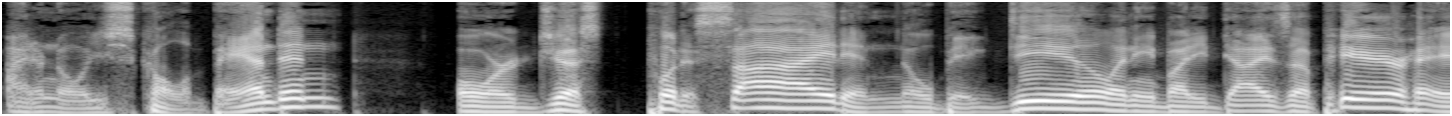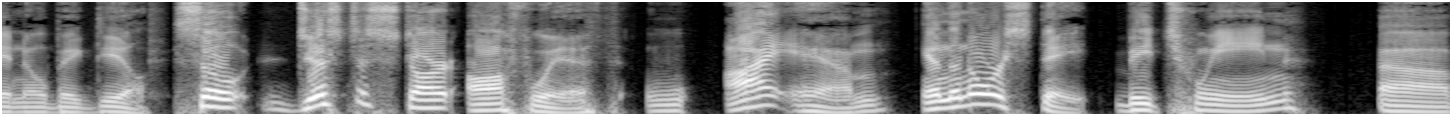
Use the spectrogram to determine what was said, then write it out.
I don't know, you just call abandoned or just put aside and no big deal. Anybody dies up here, hey, no big deal. So, just to start off with, I am in the North State between uh,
